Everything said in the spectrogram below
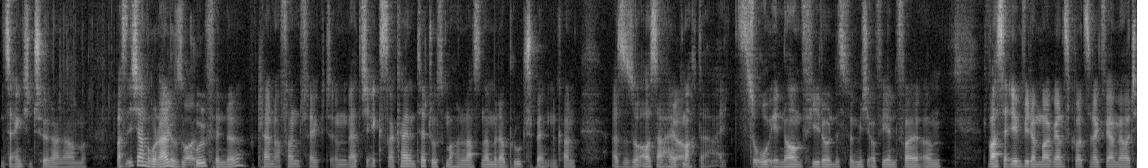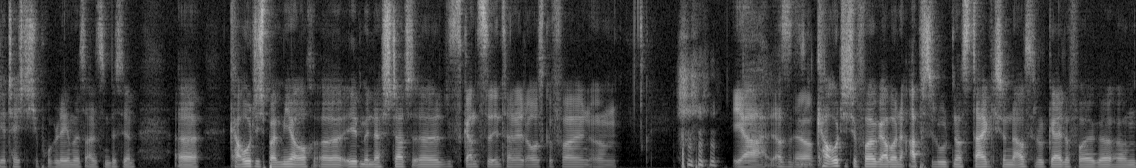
ist ja eigentlich ein schöner Name. Was ich an Ronaldo so cool finde, kleiner Fun Fact, ähm, er hat sich extra keine Tattoos machen lassen, damit er Blut spenden kann. Also so außerhalb Ja. macht er halt so enorm viel und ist für mich auf jeden Fall, ähm, du warst ja eben wieder mal ganz kurz weg, wir haben ja heute hier technische Probleme, ist alles ein bisschen äh, chaotisch bei mir auch äh, eben in der Stadt, äh, das ganze Internet ausgefallen. Ähm, ja, also Ja. chaotische Folge, aber eine absolut nostalgische, eine absolut geile Folge. Ähm,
